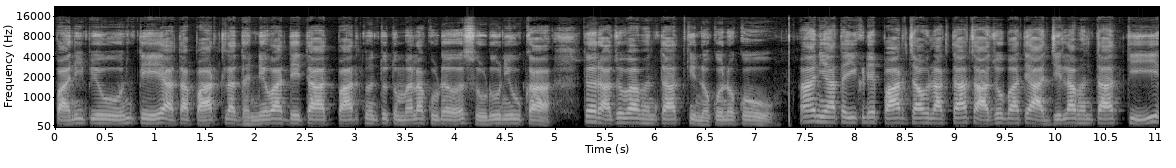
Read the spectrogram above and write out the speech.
पाणी पिऊन ते आता पार्थला धन्यवाद देतात. पार्थ म्हणतो तुम्हाला कुठं सोडून येऊ का? तर आजोबा म्हणतात की नको नको. आणि आता इकडे पार्थ जाऊ लागताच आजोबा त्या आजीला म्हणतात की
